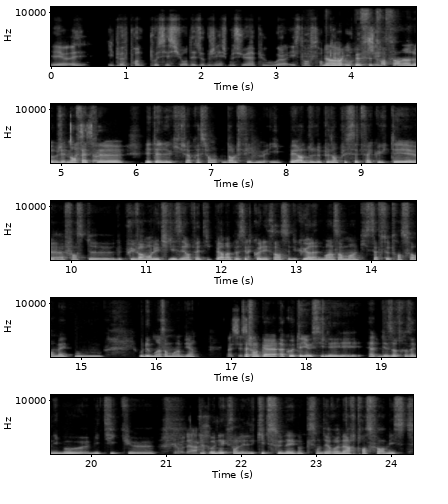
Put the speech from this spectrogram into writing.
et, euh, et ils peuvent prendre possession des objets, je me souviens plus, ou alors ils se transforment Non, ils en peuvent se transformer en objet. Mais en fait, euh, les Tanuki, j'ai l'impression, dans le film, ils perdent de plus en plus cette faculté à force de, de plus vraiment l'utiliser. En fait, ils perdent un peu cette Ouais. connaissance et du coup, il y en a de moins en moins qui savent se transformer ou, ou de moins en moins bien. Ouais. Sachant qu'à côté, il y a aussi les, des autres animaux euh, mythiques euh, japonais qui sont les kitsune, donc qui sont des renards transformistes,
